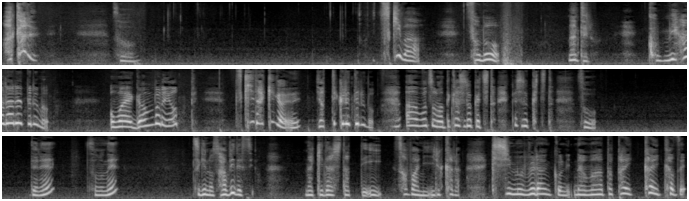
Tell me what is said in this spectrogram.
わかる？そう。月は、その、なんていうの、こう見張られてるの。お前頑張れよって。月だけがね、やってくれてるの。ああ、もうちょっと待って、歌詞どっか行っちゃった。歌詞どっか行っちゃった。そう。でね、そのね、次のサビですよ。泣き出したっていい。そばにいるから。きしむブランコに生温かい風。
